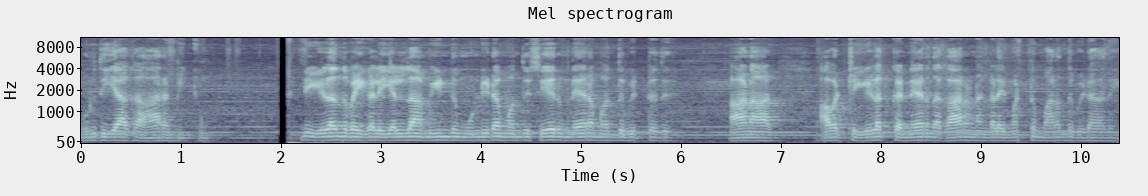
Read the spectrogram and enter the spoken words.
உறுதியாக ஆரம்பிக்கும். நீ இழந்தவைகளை எல்லாம் மீண்டும் உன்னிடம் வந்து சேரும் நேரம் வந்துவிட்டது ஆனால் அவற்றை இழக்க நேர்ந்த காரணங்களை மட்டும் மறந்து விடாதே.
